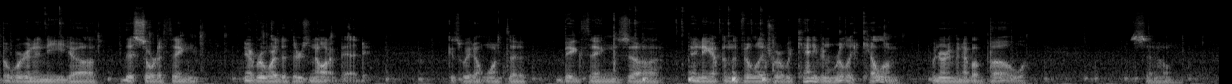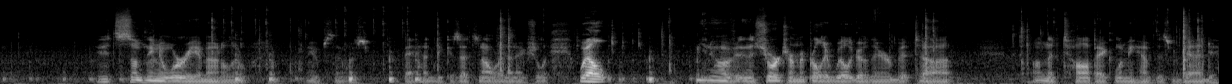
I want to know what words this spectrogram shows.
but we're going to need uh, this sort of thing everywhere that there's not a bed. Because we don't want the big things uh, ending up in the village where we can't even really kill them. We don't even have a bow. So, it's something to worry about a little. Oops, that was bad because that's not where that actually... Well, you know, in the short term it probably will go there, but uh, on the topic, let me have this bed.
